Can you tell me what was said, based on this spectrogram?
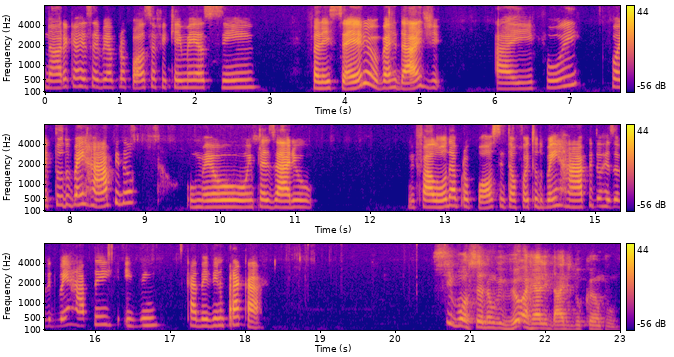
na hora que eu recebi a proposta, eu fiquei meio assim, falei sério, verdade? Aí fui, foi tudo bem rápido. O meu empresário me falou da proposta, então foi tudo bem rápido, resolvido bem rápido e, e vim, acabei vindo para cá. Se você não viveu a realidade do campo,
